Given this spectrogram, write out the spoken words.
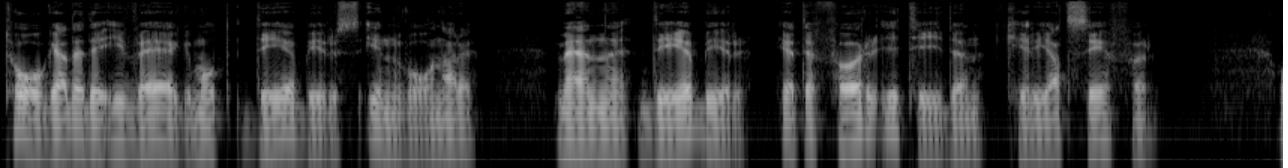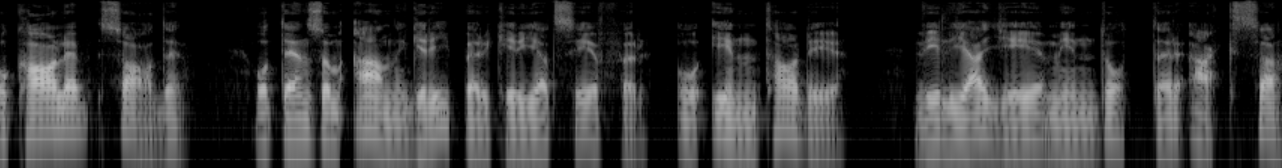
tågade de iväg mot Debirs invånare, men Debir hette förr i tiden Kirjat Sefer. Och Kaleb sade åt den som angriper Kirjat Sefer och intar det vill jag ge min dotter Axa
